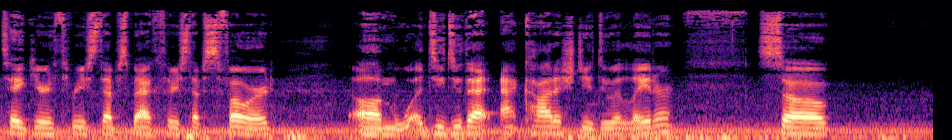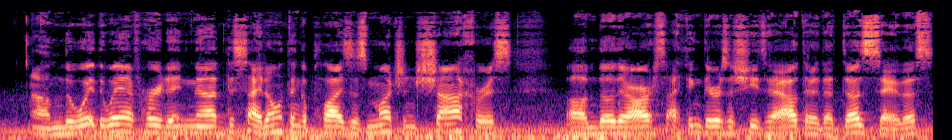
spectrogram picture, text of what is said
take your three steps back, three steps forward, um, do you do that at Kaddish? Do you do it later? So um, the way the way I've heard it, now this I don't think applies as much in Shacharis, um, though there are I think there is a shita out there that does say this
